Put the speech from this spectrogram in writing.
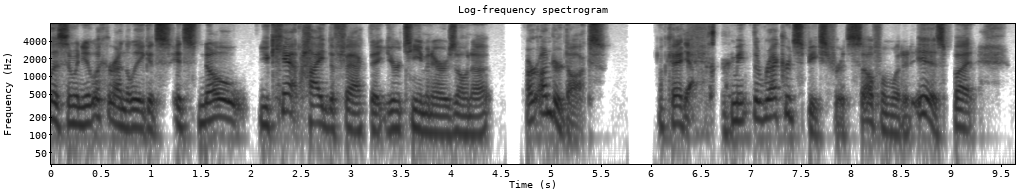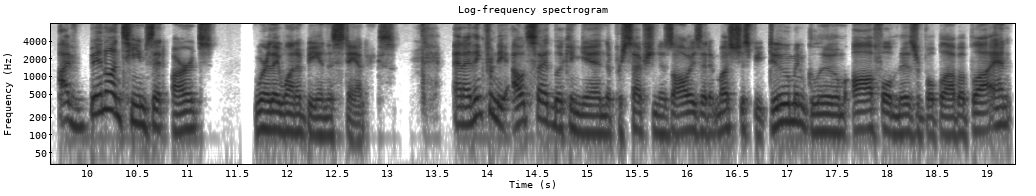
listen, when you look around the league, it's it's no you can't hide the fact that your team in Arizona are underdogs. Okay. Yeah. I mean, the record speaks for itself and what it is, but I've been on teams that aren't where they want to be in the standings. And I think from the outside looking in, the perception is always that it must just be doom and gloom, awful, miserable, blah, blah, blah. And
